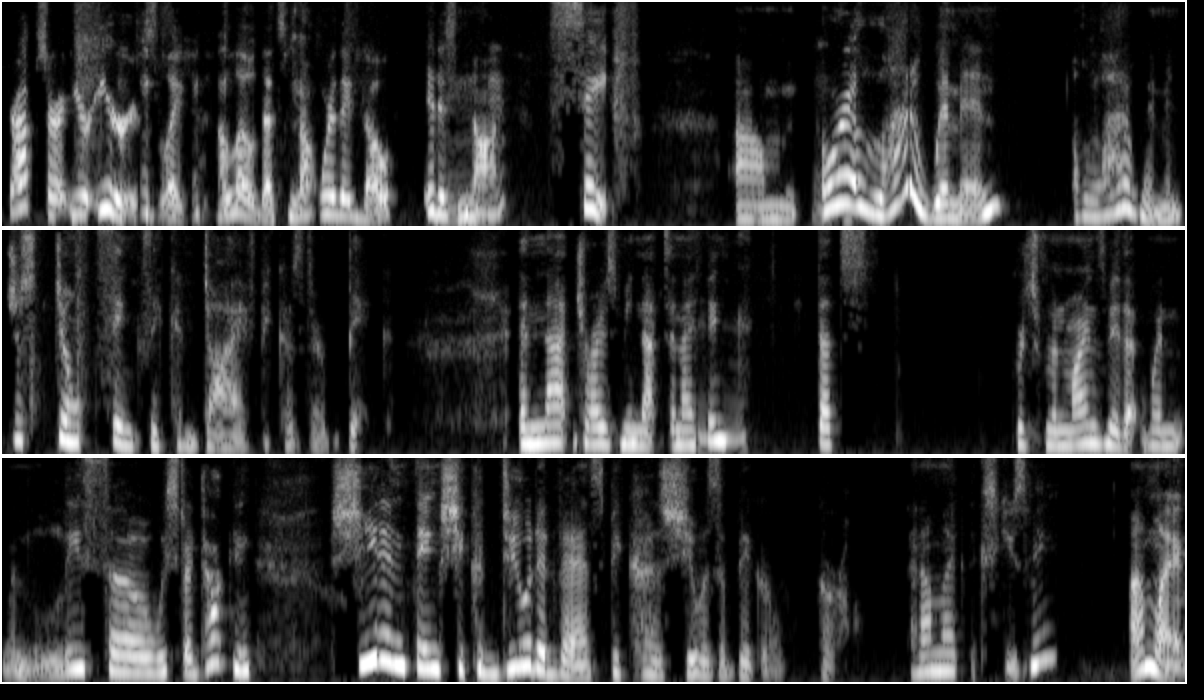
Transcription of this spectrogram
straps are at your ears. like, hello, that's not where they go. It is not safe. Um, or a lot of women, a lot of women just don't think they can dive because they're big. and that drives me nuts. And I think mm-hmm. that's which reminds me that when when Lisa we started talking, she didn't think she could do an advance because she was a bigger girl. And I'm like, excuse me? I'm like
